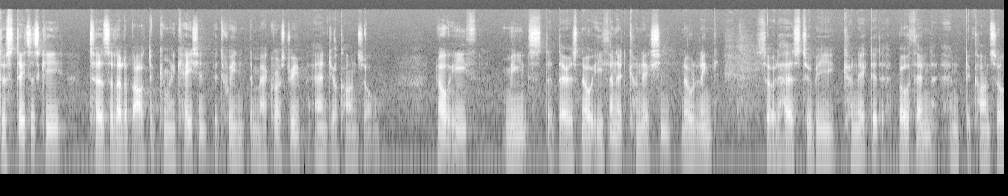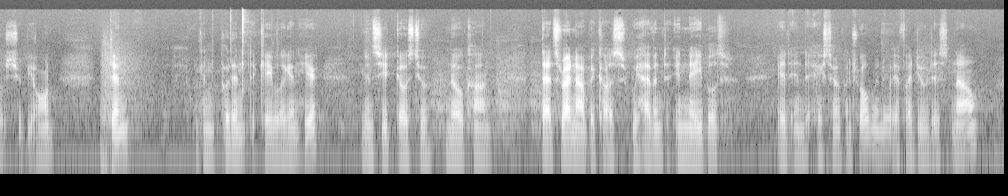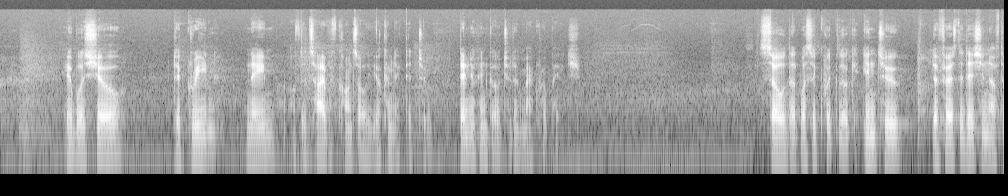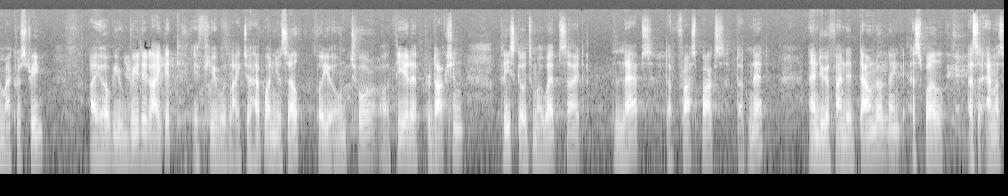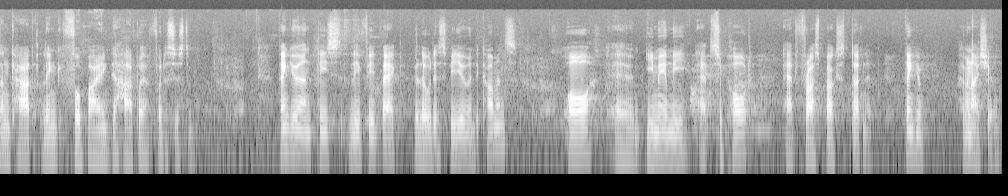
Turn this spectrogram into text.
The status key tells a lot about the communication between the macro stream and your console. No ETH means that there is no Ethernet connection, no link, so it has to be connected at both ends and the console should be on. Then we can put in the cable again here. You can see it goes to no con. That's right now because we haven't enabled it in the external control window. If I do this now, it will show the green name of the type of console you're connected to. Then you can go to the macro page. So that was a quick look into the first edition of the MacroStream. I hope you really like it. If you would like to have one yourself for your own tour or theater production, please go to my website labs.frostbox.net and you can find a download link as well as an Amazon card link for buying the hardware for the system. Thank you and please leave feedback below this video in the comments or um, email me at support at frostbox.net. Thank you. Have a nice show.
